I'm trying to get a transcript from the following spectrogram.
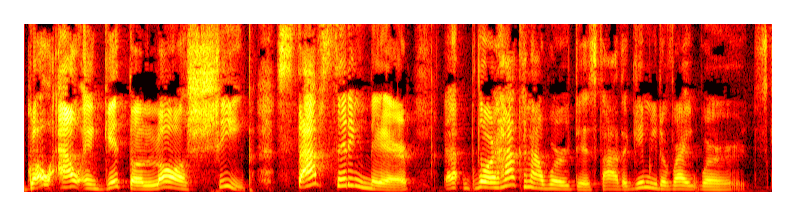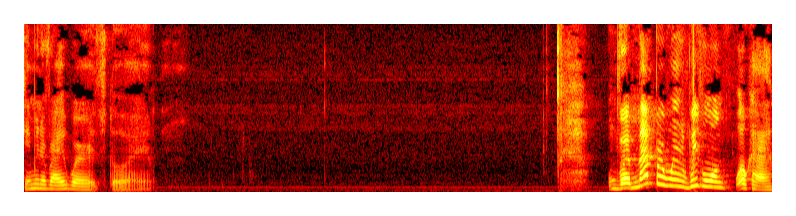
go out and get the lost sheep. Stop sitting there. Uh, Lord, how can I word this, Father? Give me the right words. Give me the right words, Lord. Remember when we going okay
